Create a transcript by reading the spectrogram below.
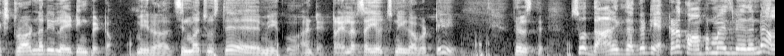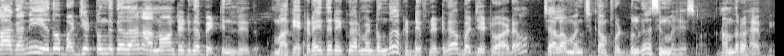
ఎక్స్ట్రాడినరీ లైటింగ్ పెట్టాం. మీరు సినిమా చూస్తే మీకు అంటే ట్రైలర్స్ అయ్యి వచ్చినాయి కాబట్టి తెలుస్తాయి. సో దానికి తగ్గట్టు ఎక్కడ కాంప్రమైజ్ లేదండి అలాగని ఏదో బడ్జెట్ ఉంది కదా అని అన్వాంటెడ్గా పెట్టింది లేదు. మాకు ఎక్కడైతే రిక్వైర్మెంట్ ఉందో అక్కడ డెఫినెట్గా బడ్జెట్ వాడాం చాలా మంచి కంఫర్టబుల్గా సినిమా చేసాం. అందరూ happy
